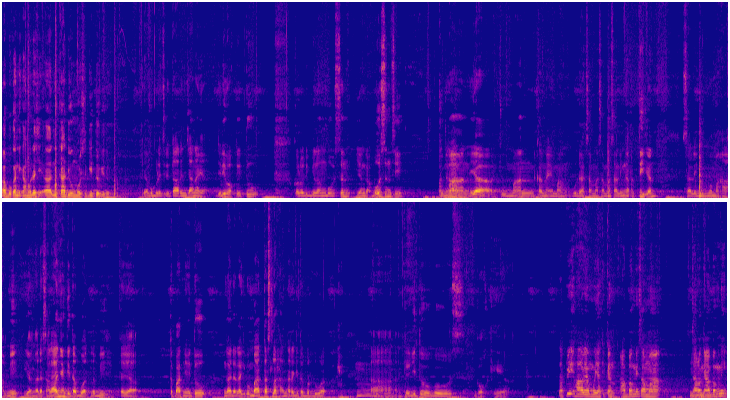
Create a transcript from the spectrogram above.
Ah bukan nikah muda sih eh, nikah di umur segitu gitu. Ya gue boleh cerita rencana ya. Jadi waktu itu Kalau dibilang bosen Ya nggak bosen sih Cuman ya Cuman karena emang udah sama-sama saling ngerti kan Saling memahami Ya nggak ada salahnya kita buat lebih Kayak Tepatnya itu nggak ada lagi pembatas lah antara kita berdua nah, kayak gitu Gus Gokil. Tapi hal yang meyakinkan abang nih sama calonnya abang nih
